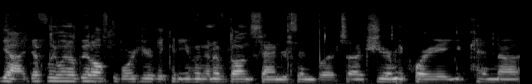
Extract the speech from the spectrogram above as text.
yeah, I definitely went a bit off the board here. They could even have gone Sanderson, but uh, Jeremy Poirier, you can uh,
